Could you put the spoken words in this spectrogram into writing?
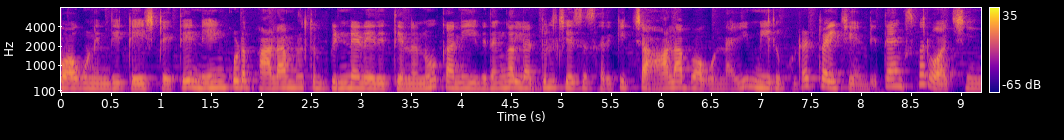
బాగుండింది టేస్ట్ అయితే. నేను కూడా బాలామృతం పిండి అనేది తినను కానీ ఈ విధంగా లడ్డూలు చేసేసరికి చాలా బాగున్నాయి. మీరు కూడా ట్రై చేయండి. Thanks for watching.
